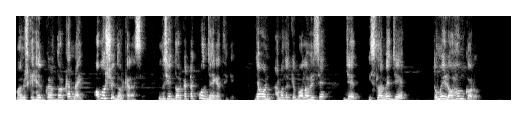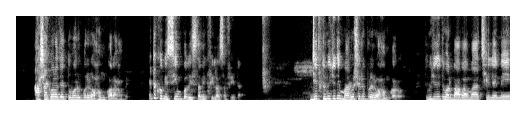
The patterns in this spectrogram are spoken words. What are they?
মানুষকে হেল্প করার দরকার নাই? অবশ্যই দরকার আছে। কিন্তু সেই দরকারটা কোন জায়গা থেকে? যেমন আমাদেরকে বলা হয়েছে যে, ইসলামে যে তুমি রহম করো, আশা করা যায় তোমার উপরে রহম করা হবে। এটা খুবই সিম্পল ইসলামিক ফিলসফি এটা। যে তুমি যদি মানুষের উপরে রহম করো, তুমি যদি তোমার বাবা, মা, ছেলে, মেয়ে,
